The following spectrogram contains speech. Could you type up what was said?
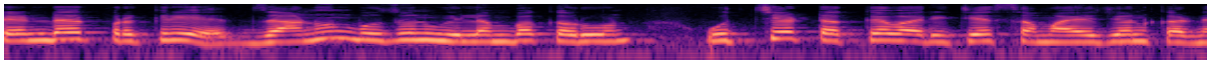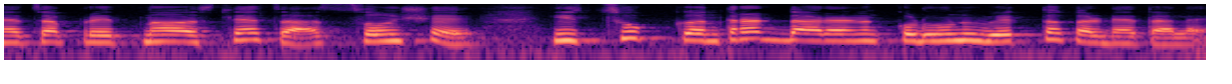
टेंडर प्रक्रियेत जाणून बुजून विलंब करून उच्च टक्केवारीचे समायोजन करण्याचा प्रयत्न असल्याचा संशय इच्छुक कंत्राटदारांकडून व्यक्त करण्यात आलाय.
